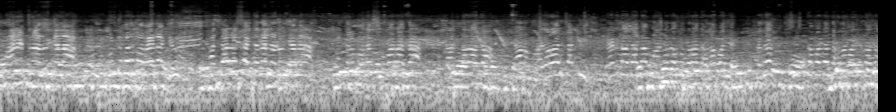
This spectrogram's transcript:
महाराष्ट्र लढून गेला. कुटुंबाला मोबाईलला घेऊन हजार सैताना लढून गेला. आता मला शिवराजा शांतराजा या मानवांसाठी एकदा दादा मानव मुद्रा झाला पाहिजे. त्याचा शिस्तबद्ध झाला पाहिजे दादा.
